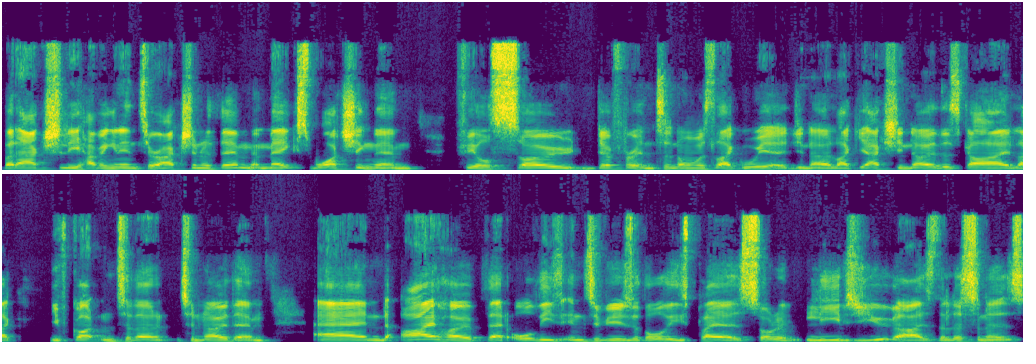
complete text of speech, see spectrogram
but actually having an interaction with them. It makes watching them feel so different and almost like weird, you know, like you actually know this guy, like you've gotten to the to know them. And I hope that all these interviews with all these players sort of leaves you guys, the listeners,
